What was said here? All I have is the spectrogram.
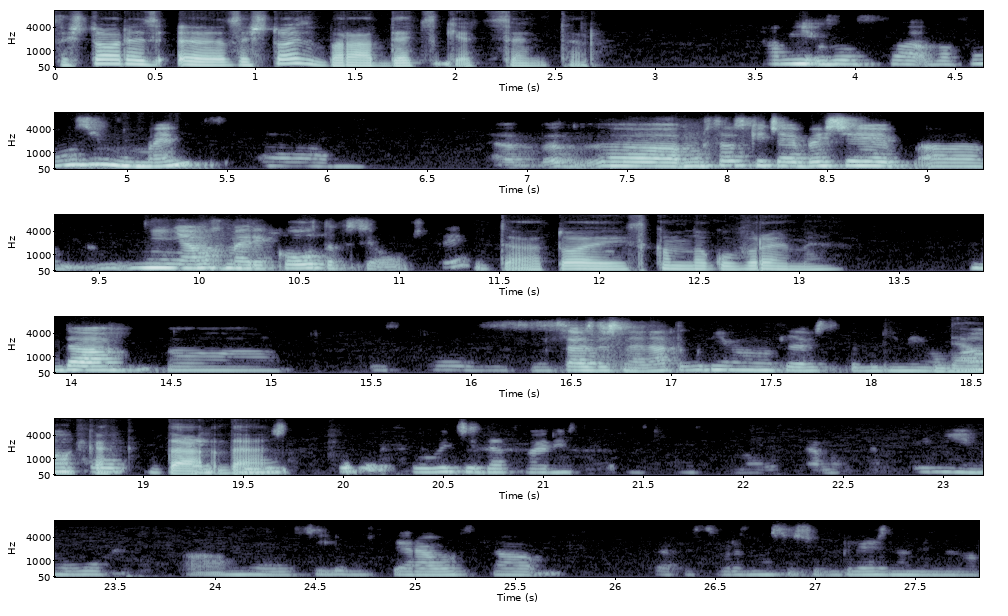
Защо, защо избра детският център? Ами, в, в, този момент морсалски чай беше, а, ние нямахме реколта все още. Да, той иска много време. Да. А, засаждаш на едната година, на следващата година има Няма малко. Как. Да, е, да. Повече, да, това е нещо, много много търпение и много, много усилия в работата, която е свързана с отглеждане на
